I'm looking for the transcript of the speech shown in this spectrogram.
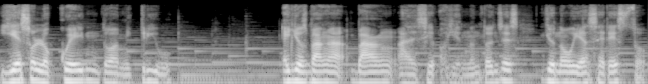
y eso lo cuento a mi tribu, ellos van a, van a decir, oye, no, entonces yo no voy a hacer esto,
